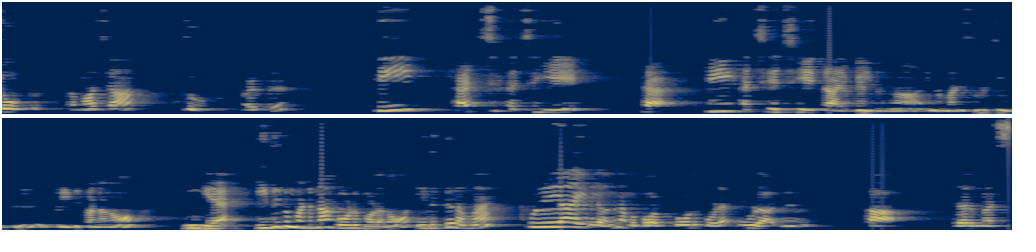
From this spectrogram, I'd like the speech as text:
ஜோக். தமாஷா ஜோக். அடுத்து டி ஹெச் ஹெச்ஏ ட டி ஹெச் ஹெச்ஏ தா. எப்படி எழுதுனா இந்த மாதிரி சுழற்சி விட்டு இப்படி இது பண்ணணும். இங்க இதுக்கு மட்டும்தான் கோடு போடணும். இதுக்கு நம்ம ஃபுல்லா இதுல வந்து நம்ம கோடு போட கூடாது. கா தர்மஸ்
